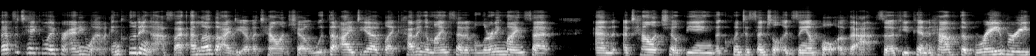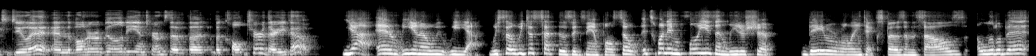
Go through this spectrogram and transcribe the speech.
That's a takeaway for anyone, including us. I, I love the idea of a talent show with the idea of like having a mindset of a learning mindset and a talent show being the quintessential example of that. So if you can have the bravery to do it and the vulnerability in terms of the the culture, there you go. Yeah, and you know, we, we yeah, we so we just set those examples. So it's when employees and leadership they were willing to expose themselves a little bit,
